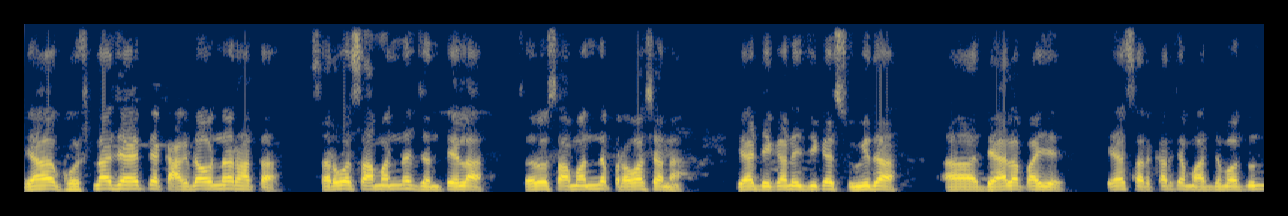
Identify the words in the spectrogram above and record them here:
या घोषणा ज्या आहेत त्या कागदावर न राहता सर्वसामान्य जनतेला सर्वसामान्य प्रवाशांना या ठिकाणी जी काही सुविधा द्यायला पाहिजे त्या सरकारच्या माध्यमातून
